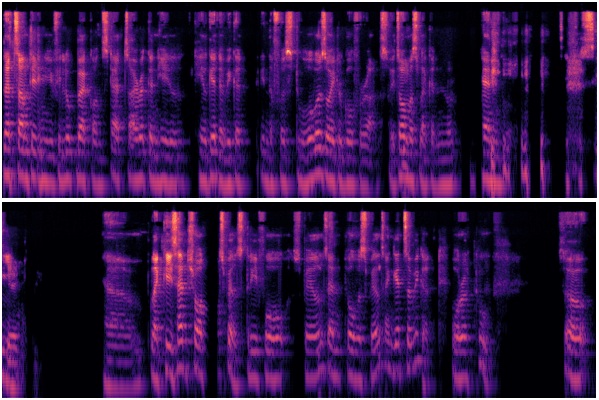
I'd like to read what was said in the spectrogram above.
that's something if you look back on stats, I reckon he'll he'll get a wicket in the first two overs or it'll go for runs. So it's almost like a 10 if you see Yeah. um, like he's had short spells, three, four spells and over spells and gets a wicket or a two. So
